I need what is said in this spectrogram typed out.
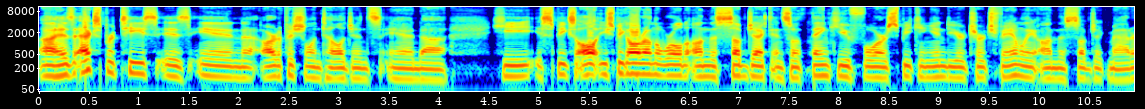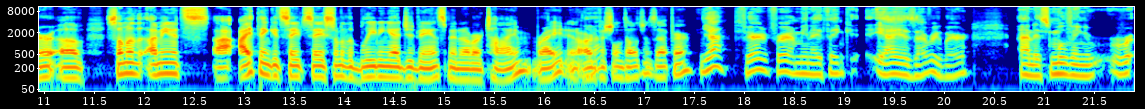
Uh, his expertise is in artificial intelligence, and uh, he speaks all, you speak all around the world on this subject. And so thank you for speaking into your church family on this subject matter of some of the, I mean, it's, I think it's safe to say some of the bleeding edge advancement of our time, right? In artificial intelligence. Is that fair? yeah, fair, fair. I mean, I think AI is everywhere and it's moving r-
